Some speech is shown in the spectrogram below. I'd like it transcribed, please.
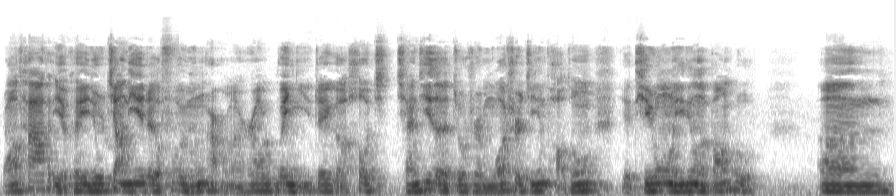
然后它也可以就是降低这个付费门槛嘛，然后为你这个后前期的就是模式进行跑通也提供了一定的帮助。嗯，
